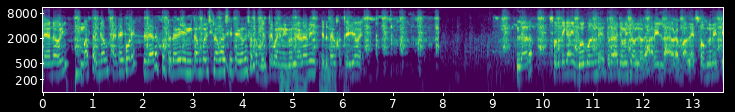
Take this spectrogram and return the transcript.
লেনা ওই, মাথার গাম ছাটাই পড়ে। লেনা কত টাকা ইনকাম করেছিলাম আর সেটা এখনও সেটা বুঝতে পারিনি গো। লেনা আমি, এটা টাকা খরচা হয়ে যাবে। লেওরা ছোট থেকে আমি বই পড়লে তোরা জমেছিলাম লেওরা আরে লেওরা বালের স্বপ্ন দেখতে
